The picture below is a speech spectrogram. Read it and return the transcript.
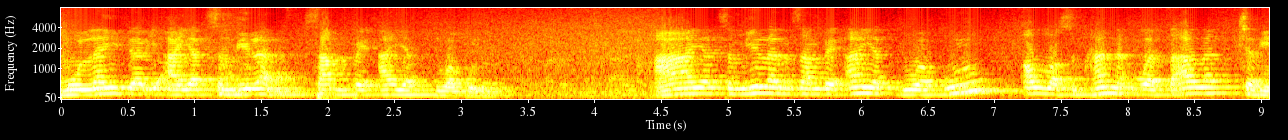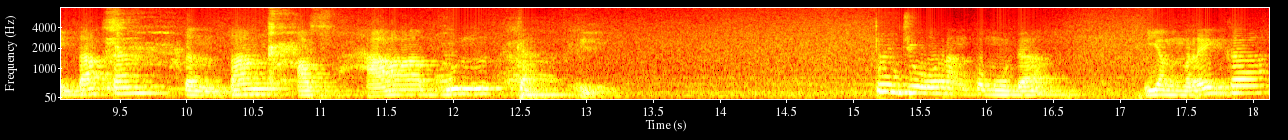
mulai dari ayat 9 sampai ayat 20. Ayat 9 sampai ayat 20 Allah Subhanahu wa taala ceritakan tentang Ashabul Kahfi. Tujuh orang pemuda yang mereka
